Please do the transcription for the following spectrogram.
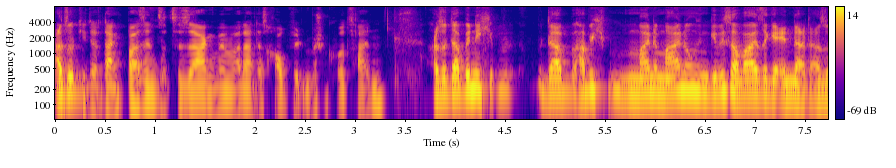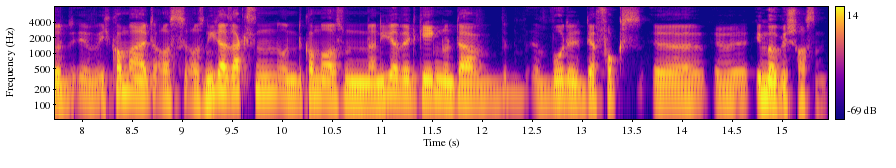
Also, die da dankbar sind sozusagen, wenn wir da das Raubwild ein bisschen kurz halten? Also da bin ich, da habe ich meine Meinung in gewisser Weise geändert. Also ich komme halt aus, aus Niedersachsen und komme aus einer Niederwildgegend und da wurde der Fuchs äh, äh, immer geschossen.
